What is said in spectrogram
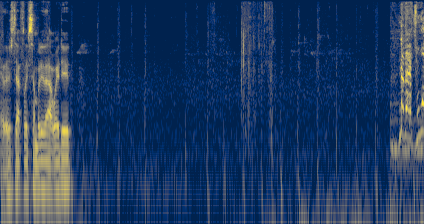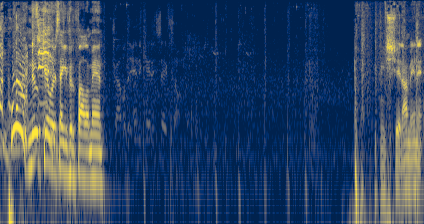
Yeah, there's definitely somebody that way, dude. Now that's one Noob dude. Killers, thank you for the follow, man. Travel to indicated safe zone. I mean, shit, I'm in it.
